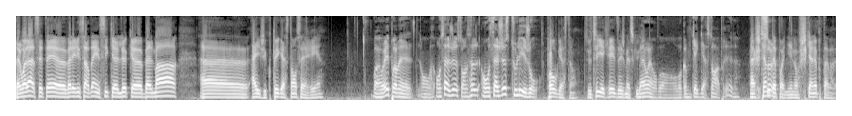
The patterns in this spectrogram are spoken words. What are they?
ben voilà, c'était euh, Valérie Sardin ainsi que Luc euh, Bellemare. Euh, hey, j'ai coupé Gaston Serré. hein. Ben oui, promet. On, on s'ajuste. On s'aj- on s'ajuste tous les jours. Pauvre Gaston. Tu veux-tu y écrire et dire je m'excuse? Ben ouais, on va, on va communiquer avec Gaston après. Là. Ah, je chicane tes poignets, là. Je chicanais pour Tavares.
